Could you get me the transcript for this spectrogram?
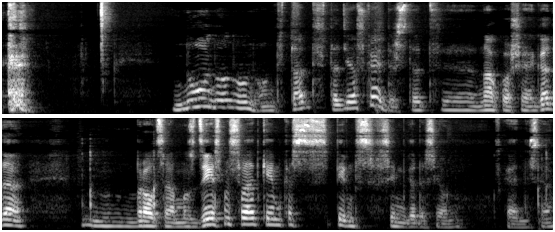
nu, nu, nu, nu, tad, tad jau skaidrs, tad eh, nākošajā gadā braucām uz dziesmu svētkiem, kas pirms simtgades jau nu, skaidrs. Ja?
